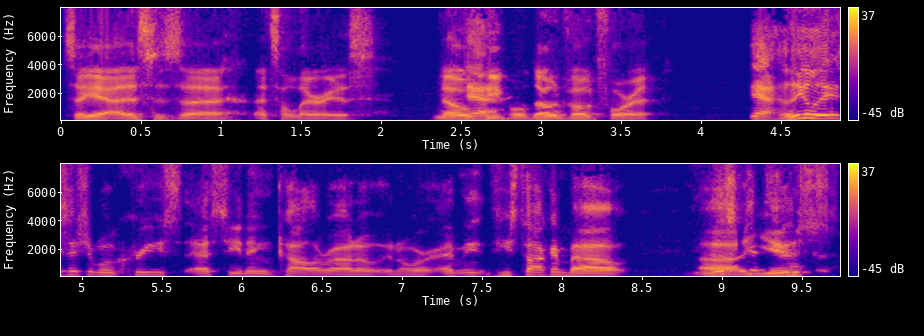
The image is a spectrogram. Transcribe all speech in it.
So yeah, this is uh, that's hilarious. No, Yeah. people, don't vote for it. Yeah, legalization will increase as seen in Colorado and or I mean he's talking about This uh, gets use. into-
